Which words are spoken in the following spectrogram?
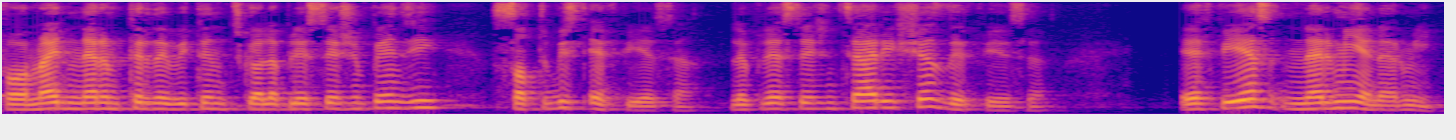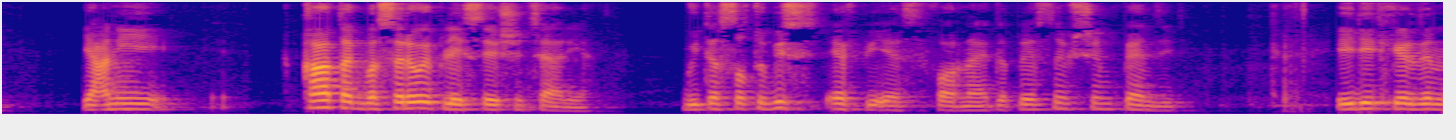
فۆڕنایت نەرم تر دەبیتن چکە لە پلەیستەیشن پێنجی سەد و بیست ئێف پی ئێسە لە پلەیستەیشن چاری شەست ئێف پی ئێسە ئێف پی ئێس نەرمیە نەرمی یعنی قاتەک بەسەرەوەی پلەیستەیشن چاریە گویتە سەد و بیست ئێف پی ئێس فۆڕنایت لە پلەیستەیشن پێنجی ئیدیت کردن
